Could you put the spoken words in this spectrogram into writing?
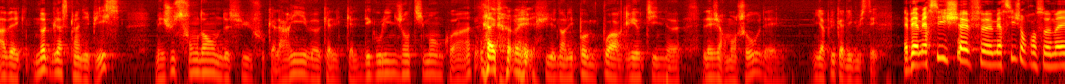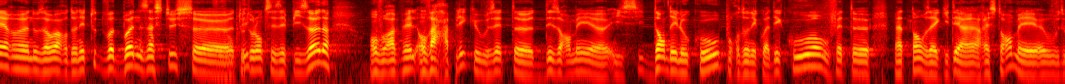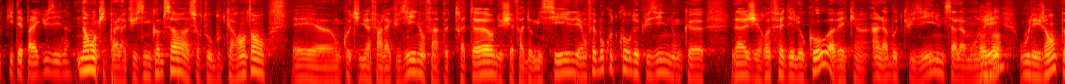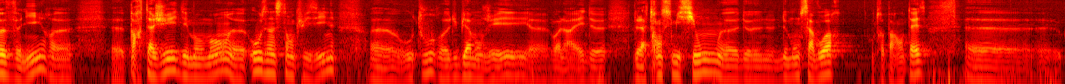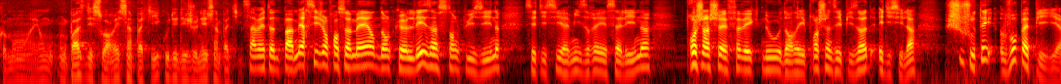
avec notre glace plein d'épices. Mais juste fondante dessus, il faut qu'elle arrive, qu'elle dégouline gentiment, quoi. hein. Et puis dans les pommes, poires, griotines euh, légèrement chaudes, et il n'y a plus qu'à déguster. Eh bien, merci, chef. Euh, Merci, Jean-François Maire, euh, nous avoir donné toutes vos bonnes astuces euh, tout au long de ces épisodes. On, vous rappelle, on va rappeler que vous êtes euh, désormais euh, ici dans des locaux pour donner quoi? Des cours? Vous faites euh, maintenant, vous avez quitté un restaurant, mais vous ne quittez pas la cuisine? Non, on quitte pas la cuisine comme ça, surtout au bout de 40 ans. Et on continue à faire la cuisine, on fait un peu de traiteur, du chef à domicile, et on fait beaucoup de cours de cuisine. Donc là, j'ai refait des locaux avec un, un labo de cuisine, une salle à manger, Mhm. où les gens peuvent venir partager des moments euh, aux instants cuisine, euh, autour euh, du bien manger, euh, voilà, et de, la transmission euh, de, mon savoir entre parenthèses, euh, comment, et on, passe des soirées sympathiques ou des déjeuners sympathiques. Ça m'étonne pas. Merci, Jean-François Maire. Donc, euh, les instants cuisine, c'est ici à Miseré et Saline. Prochain chef avec nous dans les prochains épisodes. Et d'ici là, chouchoutez vos papilles.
